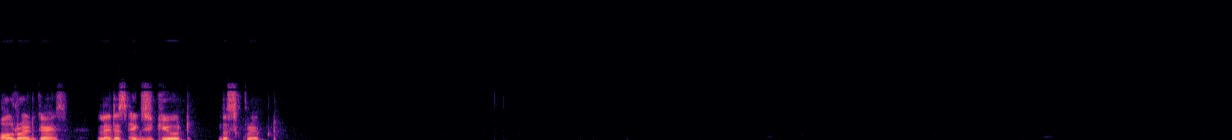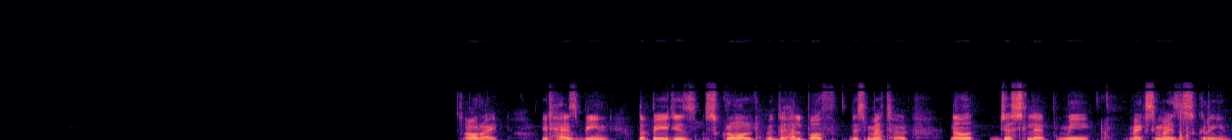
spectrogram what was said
Alright guys. Let us execute the script Alright, it has been the pages scrolled with the help of this method. Now just let me maximize the screen.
